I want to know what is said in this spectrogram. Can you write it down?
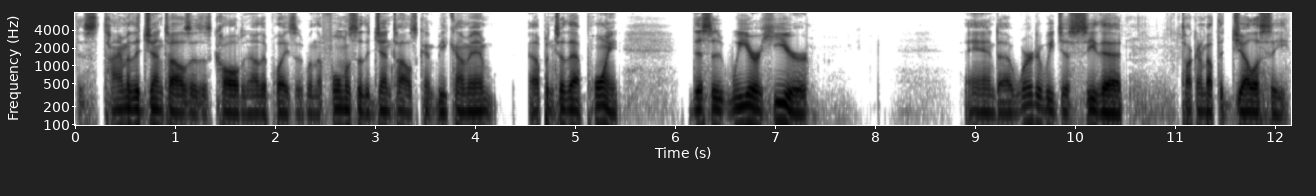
this time of the Gentiles, as it's called in other places, when the fullness of the Gentiles can become in, up until that point, this is we are here. And uh, where did we just see that? Talking about the jealousy,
